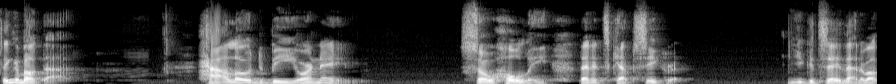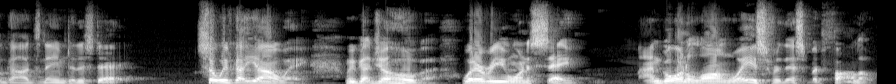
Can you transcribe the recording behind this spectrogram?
Think about that. Hallowed be your name. So holy that it's kept secret. You could say that about God's name to this day. So we've got Yahweh, we've got Jehovah, whatever you want to say. I'm going a long ways for this, but follow.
